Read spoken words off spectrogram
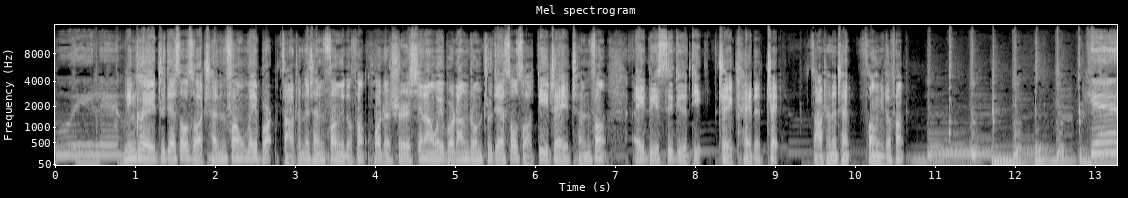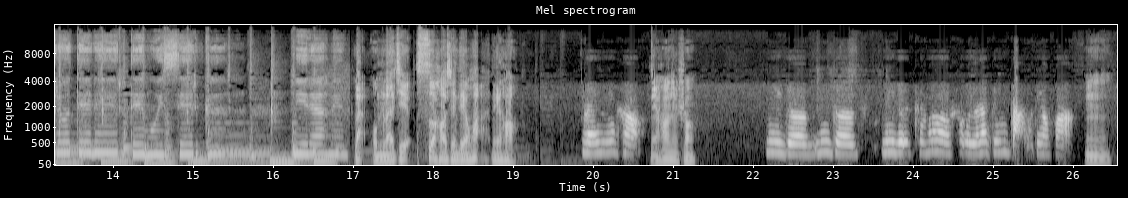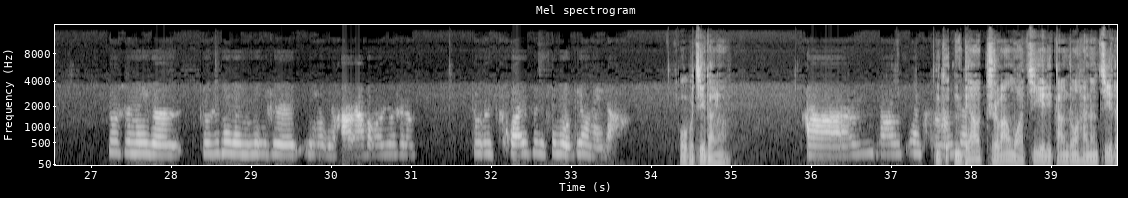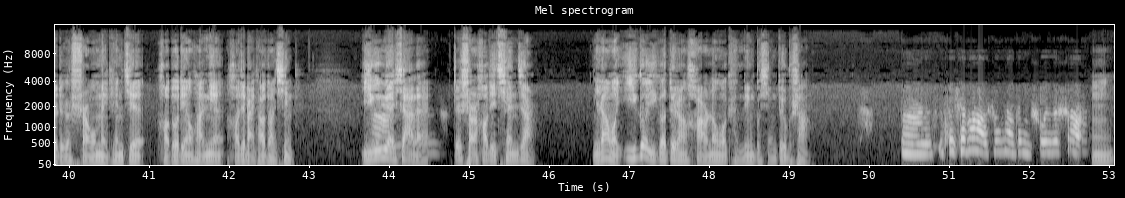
您可以直接搜索陈峰微博，早晨的晨，风雨的风，或者是新浪微博当中直接搜索 DJ 陈峰，A B C D 的 D，J K 的 J，早晨的晨，风雨的风。来，我们来接四号线电话。你好，喂，你好，你好，你说，那个、那个、那个陈峰老师，我原来给你打过电话，嗯，就是那个。就是那个，那是那个女孩，然后就是，就是怀疑自己心里有病那个。我不记得了。啊，那那可能。你你不要指望我记忆力当中还能记着这个事儿。我每天接好多电话，念好几百条短信，一个月下来，这事儿好几千件儿你让我一个一个对上号，那我肯定不行，对不上。嗯，这陈峰老师，我想跟你说一个事儿。嗯。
